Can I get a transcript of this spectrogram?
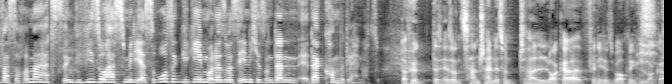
was auch immer. Hat es irgendwie, wieso hast du mir die erste Rose gegeben oder sowas ähnliches? Und dann, äh, da kommen wir gleich noch zu. Dafür, dass er so ein Sunshine ist und total locker, finde ich jetzt überhaupt nicht locker,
